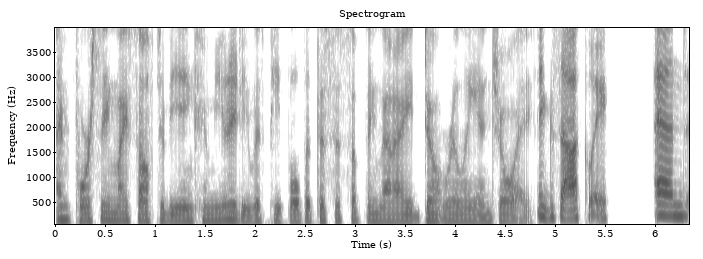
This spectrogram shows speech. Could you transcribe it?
I'm forcing myself to be in community with people, but this is something that I don't really enjoy. Exactly. And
